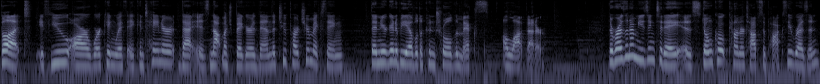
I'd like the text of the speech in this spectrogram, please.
But if you are working with a container that is not much bigger than the two parts you're mixing, then you're going to be able to control the mix a lot better. The resin I'm using today is Stone Coat Countertops Epoxy Resin.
